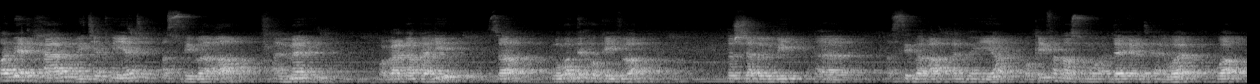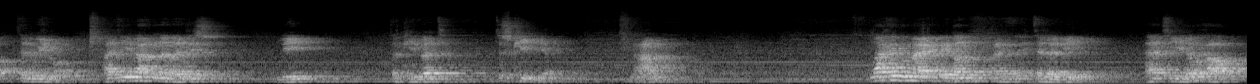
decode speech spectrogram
طبيعة الحال بتقنية الصباغة المائية. وبعد قليل سنوضح كيف نشتغل بالصبغة البهية وكيف نرسم دائرة الألوان وتلوينها. هذه بعض النماذج لتركيبات تشكيلية. نعم. لاحظوا معي أيضا أعزائي التلاميذ. هذه لوحة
